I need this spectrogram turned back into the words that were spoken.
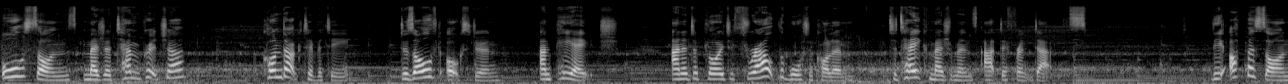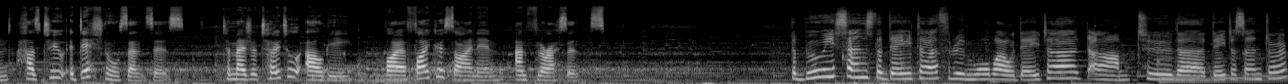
All sondes measure temperature, conductivity, dissolved oxygen, and pH, and are deployed throughout the water column to take measurements at different depths. The upper sonde has two additional sensors to measure total algae via phycocyanin and fluorescence. The buoy sends the data through mobile data um, to the data center,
